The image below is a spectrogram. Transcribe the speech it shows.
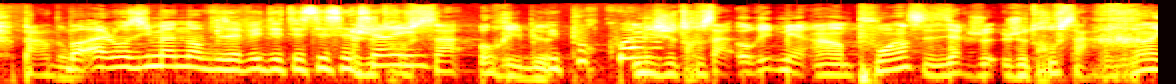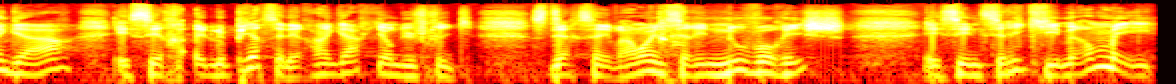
Pardon. Bon, allons-y maintenant, vous avez détesté cette Je série. trouve ça horrible. Mais pourquoi Mais je trouve ça horrible, mais à un point, c'est-à-dire que je, je trouve ça ringard, et c'est et le pire, c'est les ringards qui ont du fric. C'est-à-dire que c'est vraiment une série nouveau riche, et c'est une série qui vraiment, mais il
